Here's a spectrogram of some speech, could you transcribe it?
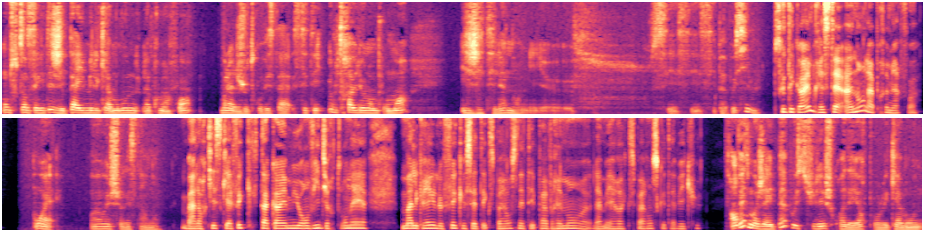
en toute sincérité, j'ai pas aimé le Cameroun la première fois. Voilà, je trouvais ça, c'était ultra violent pour moi. Et j'étais là, non, mais euh, c'est pas possible. Parce que t'es quand même resté un an la première fois. Ouais, ouais, ouais, je suis restée un an. Bah alors, qu'est-ce qui a fait que tu as quand même eu envie d'y retourner, malgré le fait que cette expérience n'était pas vraiment euh, la meilleure expérience que tu as vécue? En fait, moi, j'avais pas postulé, je crois d'ailleurs, pour le Cameroun.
